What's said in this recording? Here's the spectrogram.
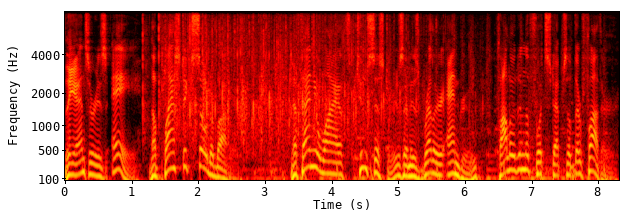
The answer is A. The plastic soda bottle. Nathaniel Wyeth's two sisters and his brother Andrew followed in the footsteps of their father,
